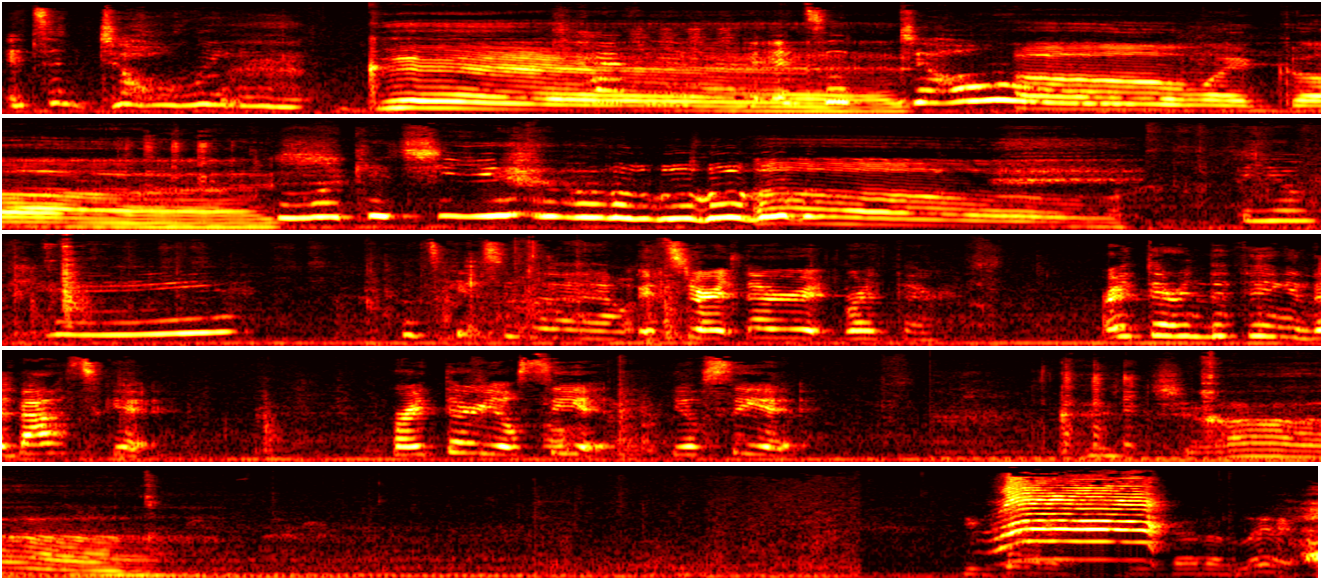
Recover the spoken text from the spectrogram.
It's a doeling. Good. It's a doll. Oh my gosh. Look at you. Oh. Are you okay? Let's get some of that out. It's right there, right there. Right there in the thing, in the basket. Right there, you'll see it. You'll see it. Good job. You got a, you got a lick.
